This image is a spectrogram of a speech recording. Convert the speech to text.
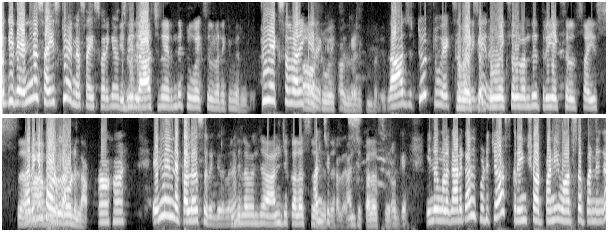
ஓகே இது என்ன சைஸ் டு என்ன சைஸ் வரைக்கும் இது லார்ஜ்ல இருந்து டூ எக்ஸ்எல் வரைக்கும் வருது. டூ எக்ஸ்எல் வரைக்கும் டூ இருக்கு. எக்ஸ்எல் வரைக்கும் வருது. Large to two two XL வரைக்கும் எக்ஸ்எல் டூ எக்ஸ்எல் வந்து த்ரீ எக்ஸ்எல் சைஸ் வரைக்கும் போடலாம். ஆஹா. என்னென்ன கலர்ஸ் இருக்கு இதுல? வந்து அஞ்சு கலர்ஸ் அஞ்சு colours. அஞ்சு கலர்ஸ் ஓகே இது உங்களுக்கு யாருக்காவது பிடிச்சா ஸ்கிரீன்ஷாட் பண்ணி வாட்ஸ்அப் பண்ணுங்க.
